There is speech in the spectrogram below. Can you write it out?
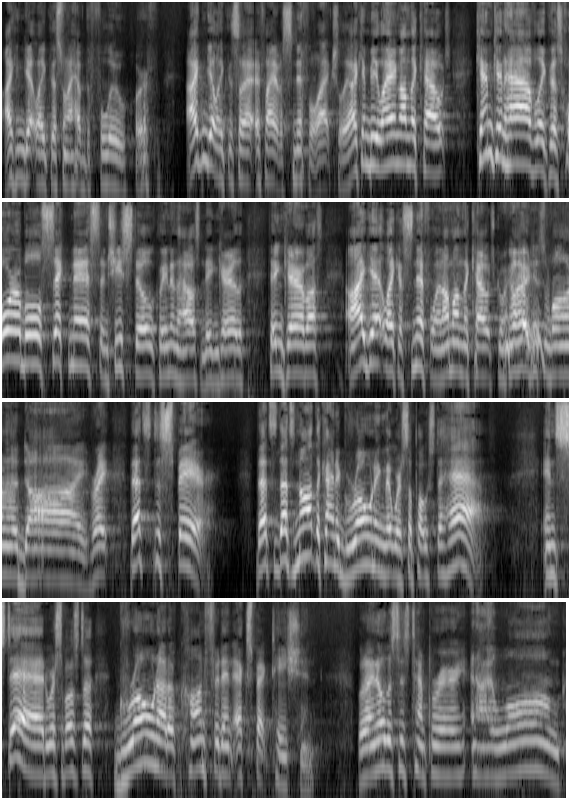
I can get like this when I have the flu, or if, I can get like this if I have a sniffle, actually. I can be laying on the couch. Kim can have like this horrible sickness, and she's still cleaning the house and taking care of, the, taking care of us. I get like a sniffle, and I'm on the couch going, I just want to die, right? That's despair. That's, that's not the kind of groaning that we're supposed to have. Instead, we're supposed to groan out of confident expectation. But I know this is temporary, and I long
